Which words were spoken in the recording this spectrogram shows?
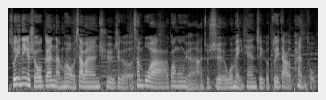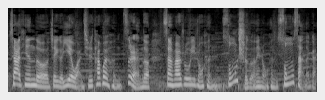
所以那个时候跟男朋友下班去这个散步啊、逛公园啊，就是我每天这个最大的盼头。夏天的这个夜晚，其实它会很自然的散发出一种很松弛的那种很松散的感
